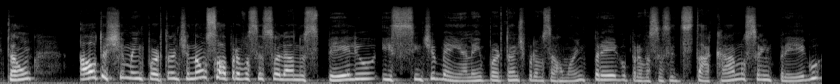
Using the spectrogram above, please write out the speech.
Então, a autoestima é importante não só para você se olhar no espelho e se sentir bem, ela é importante para você arrumar um emprego, para você se destacar no seu emprego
